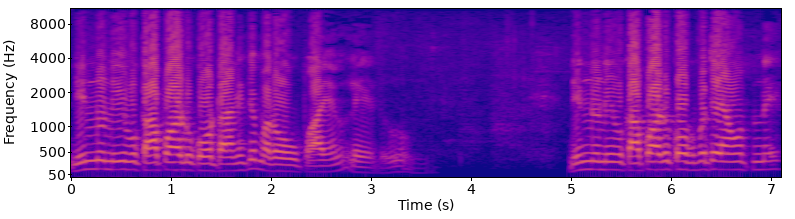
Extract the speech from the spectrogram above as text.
నిన్ను నీవు కాపాడుకోవటానికి మరో ఉపాయం లేదు. నిన్ను నీవు కాపాడుకోకపోతే ఏమవుతుంది?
